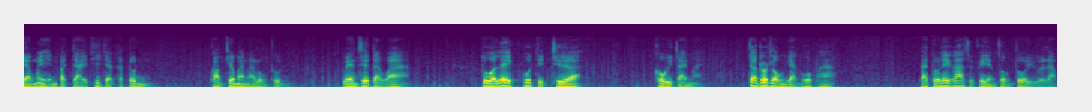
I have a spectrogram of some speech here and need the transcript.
ยังไม่เห็นปัจจัยที่จะกระตุ้นความเชื่อมั่นนักลงทุน เว้นเสียแต่ว่า ตัวเลขผู้ติดเชื้อโควิดรายใหม่ จะลดลงอย่างรวบภาพ แต่ตัวเลขล่าสุดก็ยังทรงตัวอยู่ระดับ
